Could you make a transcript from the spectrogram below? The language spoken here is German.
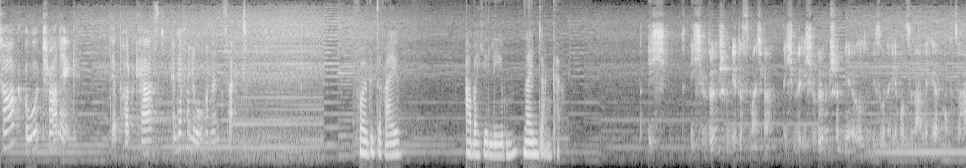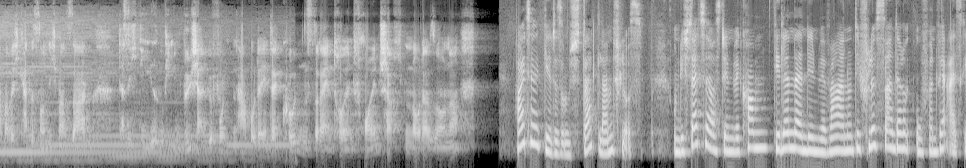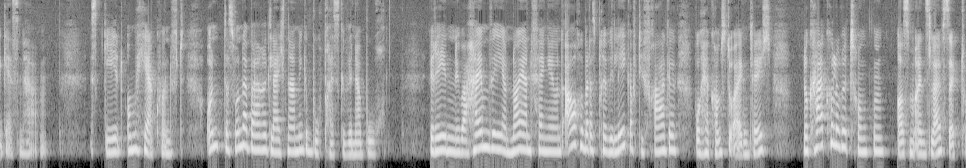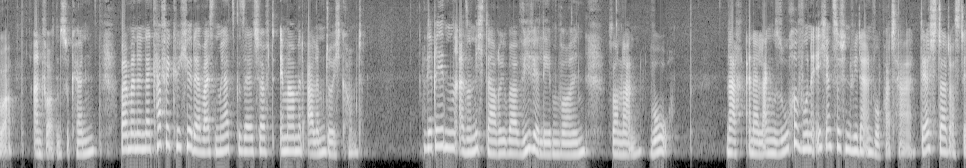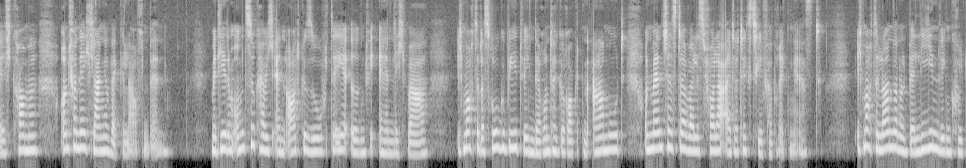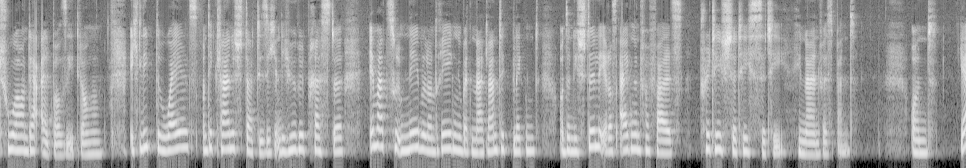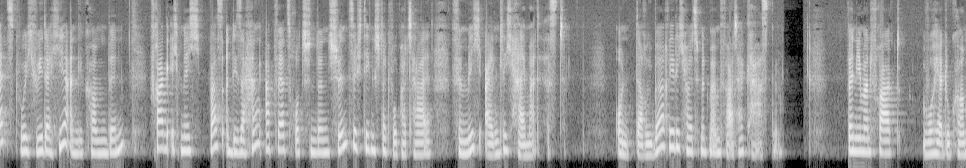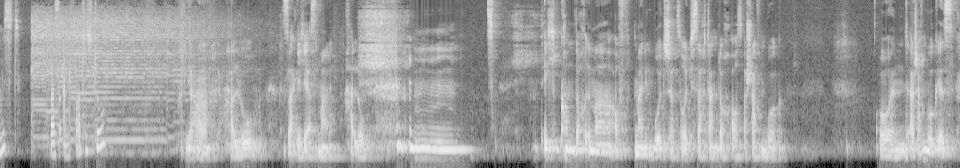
Talk O-Tronic, der Podcast in der verlorenen Zeit. Folge 3. Aber hier leben, nein danke. Ich, ich wünsche mir das manchmal. Ich, ich wünsche mir irgendwie so eine emotionale Herkunft zu haben, aber ich kann das noch nicht mal sagen, dass ich die irgendwie in Büchern gefunden habe oder in der Kunst oder in tollen Freundschaften oder so. Ne? Heute geht es um Stadt, Land, Fluss. Um die Städte, aus denen wir kommen, die Länder, in denen wir waren und die Flüsse, an deren Ufern wir Eis gegessen haben. Es geht um Herkunft und das wunderbare gleichnamige Buchpreisgewinnerbuch. Wir reden über Heimweh und Neuanfänge und auch über das Privileg auf die Frage, woher kommst du eigentlich? Lokalkolorit trunken aus dem 1-Live-Sektor antworten zu können, weil man in der Kaffeeküche der Weißen Märzgesellschaft immer mit allem durchkommt. Wir reden also nicht darüber, wie wir leben wollen, sondern wo. Nach einer langen Suche wohne ich inzwischen wieder in Wuppertal, der Stadt, aus der ich komme und von der ich lange weggelaufen bin. Mit jedem Umzug habe ich einen Ort gesucht, der ihr irgendwie ähnlich war. Ich mochte das Ruhrgebiet wegen der runtergerockten Armut und Manchester, weil es voller alter Textilfabriken ist. Ich mochte London und Berlin wegen Kultur und der Altbausiedlungen. Ich liebte Wales und die kleine Stadt, die sich in die Hügel presste, immerzu im Nebel und Regen über den Atlantik blickend und in die Stille ihres eigenen Verfalls Pretty Shitty City hineinwispernd. Und jetzt, wo ich wieder hier angekommen bin, frage ich mich, was an dieser hangabwärts rutschenden, schwindsüchtigen Stadt Wuppertal für mich eigentlich Heimat ist. Und darüber rede ich heute mit meinem Vater Carsten. Wenn jemand fragt, woher du kommst, was antwortest du? Ja, hallo, sage ich erstmal. Hallo. Ich komme doch immer auf meine Geburtsstadt zurück. Ich sage dann doch aus Aschaffenburg. Und Aschaffenburg ist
